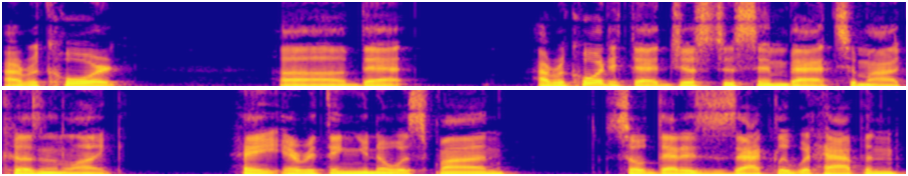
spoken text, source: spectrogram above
I record uh, that. I recorded that just to send back to my cousin, like, hey, everything you know is fine. So that is exactly what happened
